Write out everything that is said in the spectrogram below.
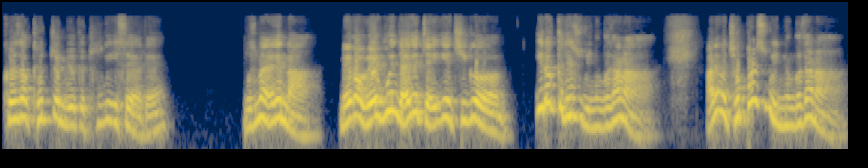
그래서 교점이 이렇게 두 개 있어야 돼. 무슨 말 알겠나? 내가 왜 구했는지 알겠지? 이게 지금 이렇게 될 수도 있는 거잖아. 아니면 접할 수도 있는 거잖아.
